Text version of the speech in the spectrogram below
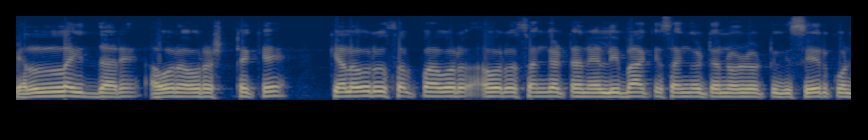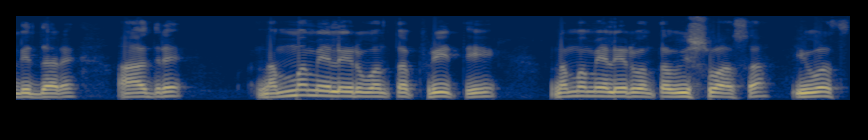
ಎಲ್ಲ ಇದ್ದಾರೆ. ಅವರವರಷ್ಟಕ್ಕೆ ಕೆಲವರು ಸ್ವಲ್ಪ ಅವರು ಅವರ ಸಂಘಟನೆಯಲ್ಲಿ ಬಾಕಿ ಸಂಘಟನೆಗಳೊಟ್ಟಿಗೆ ಸೇರಿಕೊಂಡಿದ್ದಾರೆ. ಆದರೆ ನಮ್ಮ ಮೇಲೆ ಇರುವಂಥ ಪ್ರೀತಿ ನಮ್ಮ ಮೇಲೆ ಇರುವಂಥ ವಿಶ್ವಾಸ ಇವತ್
